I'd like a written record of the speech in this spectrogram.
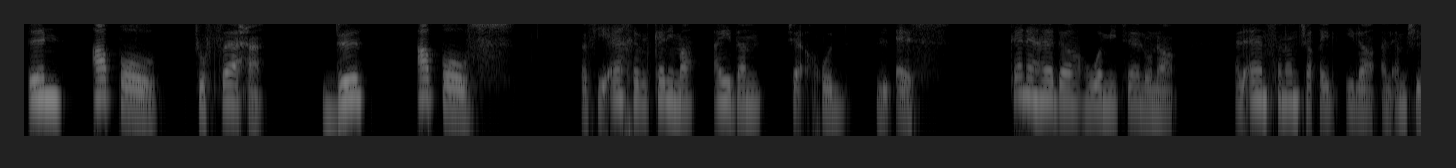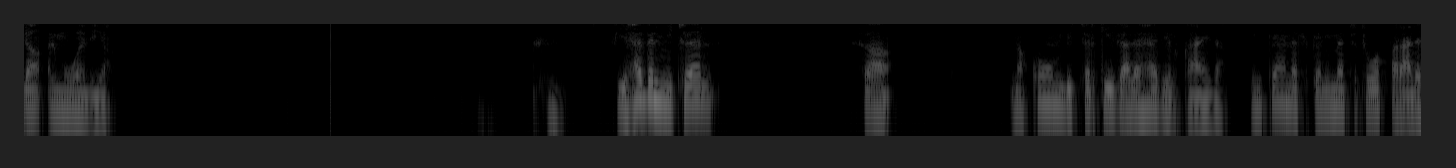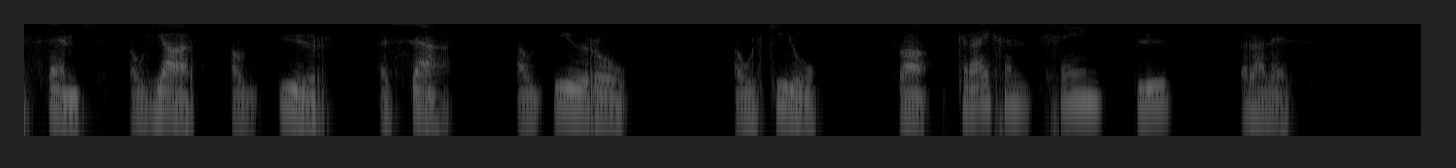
een appel تفاحة. de apples ففي آخر الكلمة أيضا تأخذ ال s كان هذا هو مثالنا. الآن سننتقل إلى الأمثلة الموالية. في هذا المثال سنقوم بالتركيز على هذه القاعدة. إن كانت الكلمات تتوفر على السنت أو ال jaar أو ال uur الساعة أو الإيرو أو ال kilo ف krijgen geen plurales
